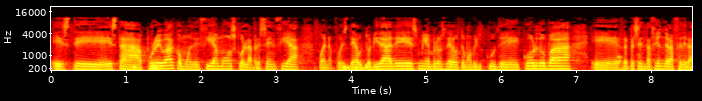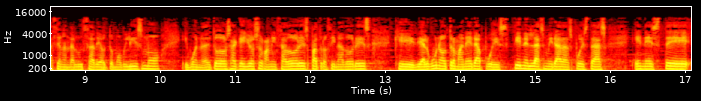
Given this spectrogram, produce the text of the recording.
este, esta prueba, como decíamos, con la presencia, bueno, pues de autoridades, miembros del Automóvil Club de Córdoba, eh, representación de la Federación Andaluza de Automovilismo y, bueno, de todos aquellos organizadores, patrocinadores que de alguna u otra manera pues tienen las miradas puestas en este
